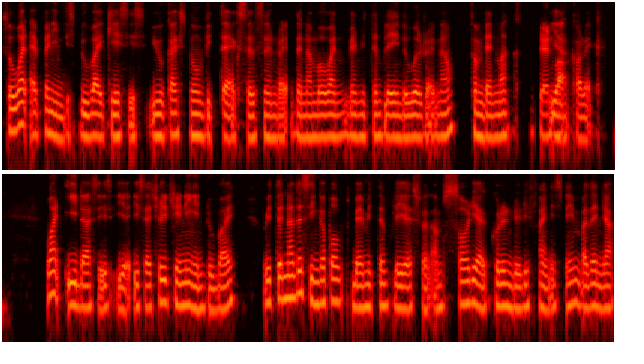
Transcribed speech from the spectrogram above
So what happened in this Dubai case is you guys know Viktor Axelsen, right? The number one badminton player in the world right now from Denmark. Denmark. Yeah, correct. What he does is yeah, he's actually training in Dubai with another Singapore badminton player as well. I'm sorry I couldn't really find his name, but then yeah.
